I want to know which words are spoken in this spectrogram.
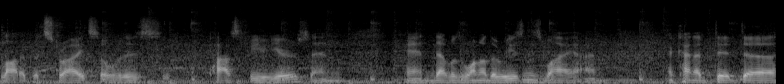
a lot of good strides over this past few years, and and that was one of the reasons why I'm I kind of did, uh,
